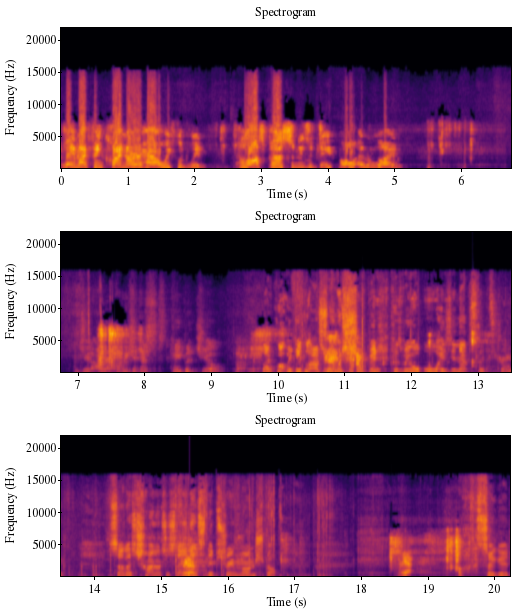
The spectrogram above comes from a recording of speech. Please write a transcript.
Liam, I think I know how we could win. Yeah. The last person is a default and alone. Dude, I reckon we should just keep it chill. Like what we did last yeah. was stupid because we were always in that slipstream. So let's try not to stay yeah. in that slipstream non-stop. Yeah. Oh, that's so good.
